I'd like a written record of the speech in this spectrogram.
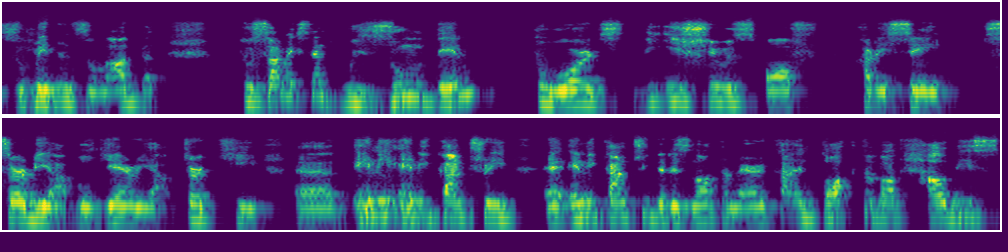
zoom in and zoom out but to some extent we zoomed in towards the issues of how do you say Serbia, Bulgaria, Turkey, uh, any any country, uh, any country that is not America, and talked about how these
